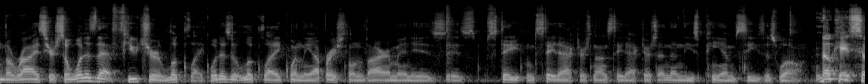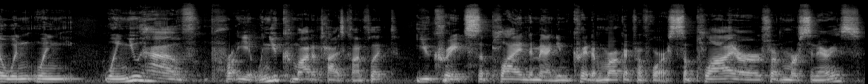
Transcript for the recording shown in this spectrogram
on the rise here. So what does that future look like? What does it look like when the operational environment is is state and state actors, non-state actors, and then these PMCs as well? Okay, so when when when you have yeah, when you commoditize conflict, you create supply and demand. You create a market for force. Supply are sort of mercenaries,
